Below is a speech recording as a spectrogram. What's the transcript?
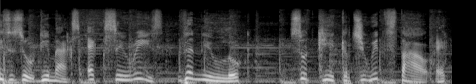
Isuzu D-Max X Series The New Look สุดขีดกับชีวิต Style X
